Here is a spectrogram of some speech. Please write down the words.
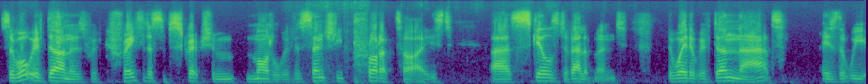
So what we've done is we've created a subscription model. We've essentially productized uh, skills development. The way that we've done that is that we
